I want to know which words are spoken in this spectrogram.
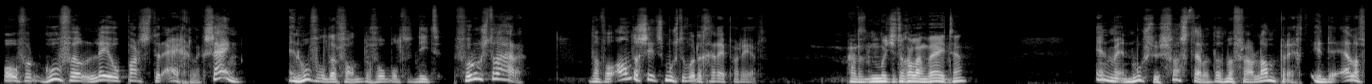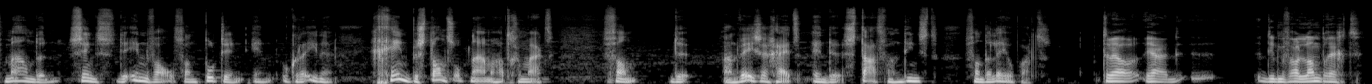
over hoeveel leopards er eigenlijk zijn. En hoeveel daarvan bijvoorbeeld niet verroest waren. Dan wel anderszins moesten worden gerepareerd. Maar dat moet je toch al lang weten? En men moest dus vaststellen dat mevrouw Lamprecht in de elf maanden sinds de inval van Poetin in Oekraïne geen bestandsopname had gemaakt van de aanwezigheid en de staat van dienst van de leopards. Terwijl ja, die mevrouw Lambrecht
